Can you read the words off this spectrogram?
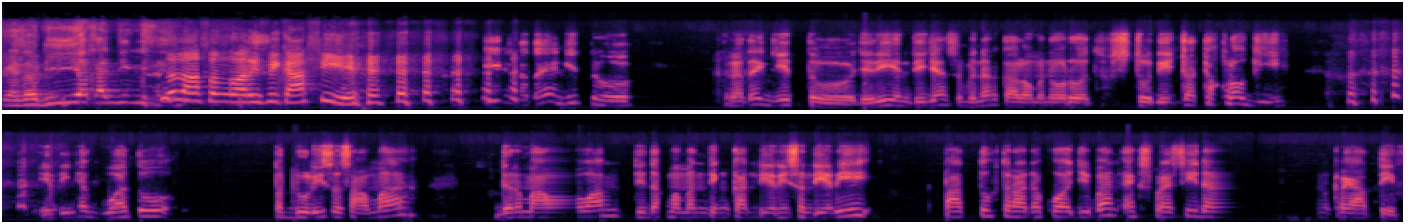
Kayak zodiak anjing. Lu langsung klarifikasi ya. iya, katanya gitu. Katanya gitu. Jadi intinya sebenarnya kalau menurut studi cocoklogi, intinya gua tuh peduli sesama, dermawan, tidak mementingkan diri sendiri, patuh terhadap kewajiban, ekspresi dan kreatif.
